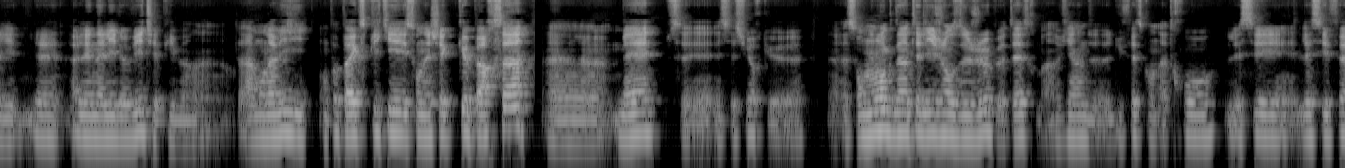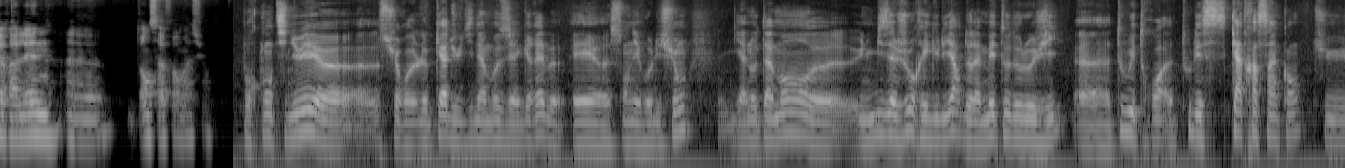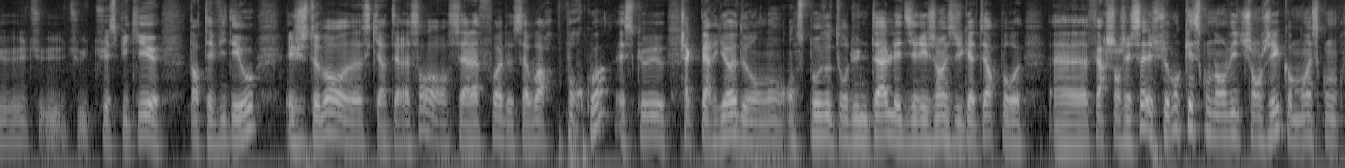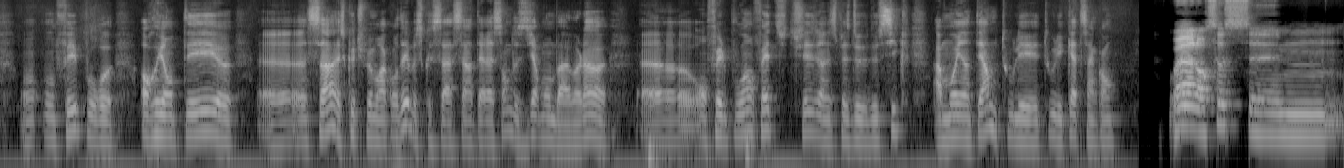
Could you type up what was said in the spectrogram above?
Alen Alilovic. Et puis, ben, à mon avis, on peut pas expliquer son échec que par ça, euh, mais c'est sûr que euh, son manque d'intelligence de jeu, peut-être, ben, vient du fait qu'on a trop laissé, laissé faire Allen dans sa formation. Pour continuer euh, sur le cas du Dynamo Zagreb et euh, son évolution, il y a notamment euh, une mise à jour régulière de la méthodologie. tous, les 3, tous les 4 à 5 ans, tu, tu, tu, expliquais dans tes vidéos. Et justement, ce qui est intéressant, c'est à la fois de savoir pourquoi. Est-ce que chaque période, on, se pose autour d'une table, les dirigeants, les éducateurs, pour faire changer ça Et justement, qu'est-ce qu'on a envie de changer? Comment est-ce qu'on on, fait pour orienter ça? Est-ce que tu peux me raconter? Parce que c'est assez intéressant de se dire bah voilà, euh, on fait le point en fait, tu sais, un espèce de, cycle à moyen terme tous les, tous les 4-5 ans. Ouais, alors ça, c'est,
